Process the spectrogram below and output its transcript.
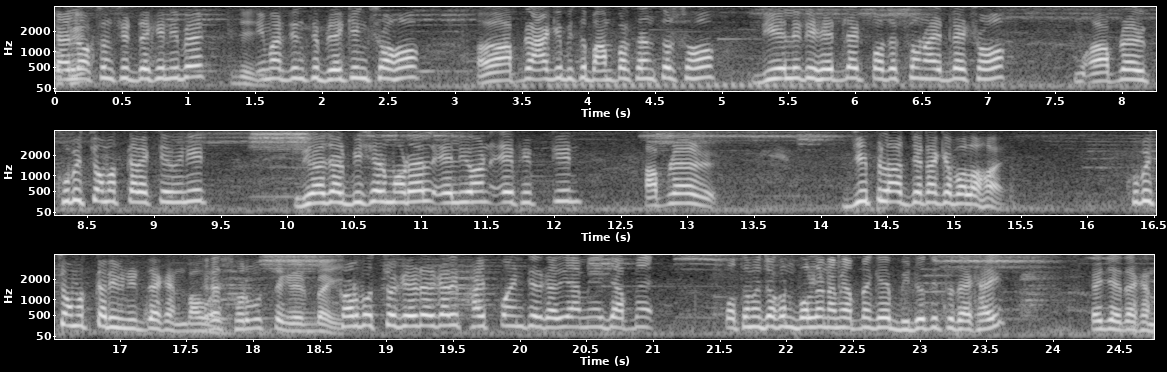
চাইলে. অপশন শিট দেখে নিবে। ইমার্জেন্সি ব্রেকিং সহ আপনার আগে পিছিয়ে বাম্পার সেন্সর সহ D LED headlight projection headlight সহ আপনার খুবই চমৎকার একটা ইউনিট দুই হাজার বিশের মডেল এলিয়ন এ ফিফটিন আপনার জি প্লাস যেটাকে বলা হয়। খুবই চমৎকার ইউনিট দেখেন বাবু। সর্বোচ্চ গ্রেড ভাই। সর্বোচ্চ গ্রেডের গাড়ি ফাইভ পয়েন্টের গাড়ি। আমি এই যে আপনি প্রথমে যখন বললেন আমি আপনাকে ভিডিওতে একটু দেখাই। এই যে দেখেন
